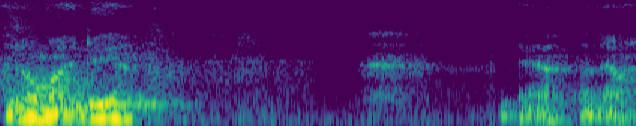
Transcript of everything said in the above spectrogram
You don't mind, do you? Yeah, I know.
